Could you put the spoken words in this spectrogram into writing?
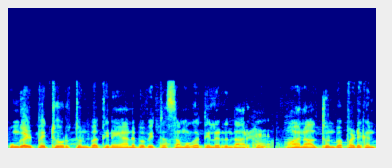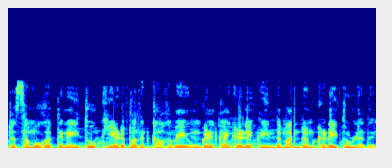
உங்கள் பெற்றோர் துன்பத்தினை அனுபவித்த சமூகத்தில் இருந்தார்கள். ஆனால் துன்பப்படுகின்ற சமூகத்தினை தூக்கி எடுப்பதற்காகவே உங்கள் கைகளுக்கு இந்த மன்றம் கிடைத்துள்ளது.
